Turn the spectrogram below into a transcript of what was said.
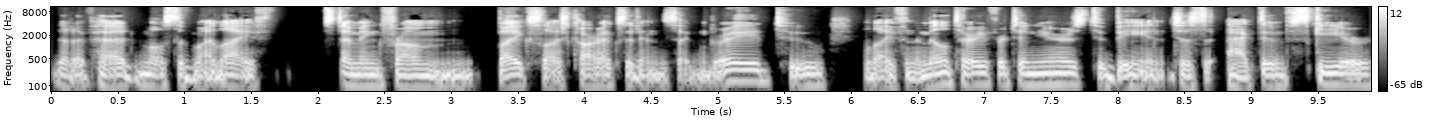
that i've had most of my life stemming from bike slash car accident in second grade to life in the military for 10 years to being just active skier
